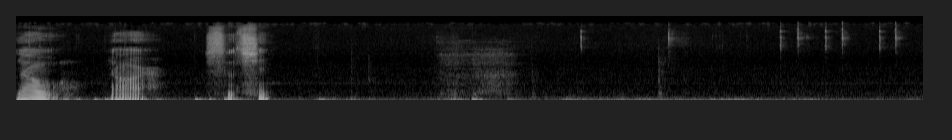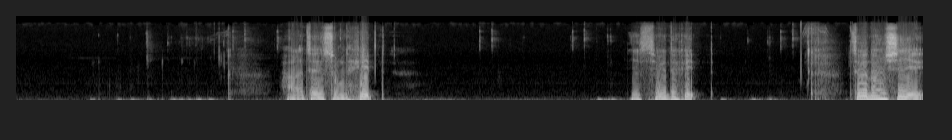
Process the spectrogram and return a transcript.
幺五幺二四七。好了，这是我们的 head，insert head。这个东西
